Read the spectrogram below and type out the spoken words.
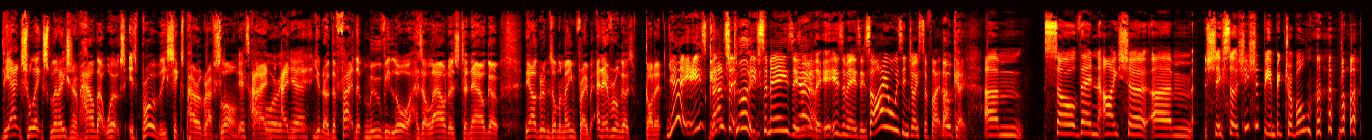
The actual explanation of how that works is probably six paragraphs long. It's quite and, boring, and, yeah. you know, the fact that movie law has allowed us to now go, the algorithm's on the mainframe, and everyone goes, got it. Yeah, it is good. That's It's- good. It's amazing, Yeah. really. It is amazing. So I always enjoy stuff like that. Okay. Um, so then Aisha, um, she so she should be in big trouble, but,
